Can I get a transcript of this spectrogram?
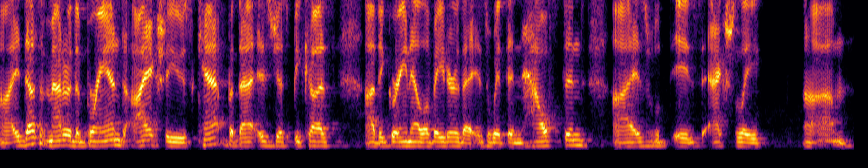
Uh, it doesn't matter the brand. I actually use Kent, but that is just because uh, the grain elevator that is within Houston uh, is is actually. Um,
